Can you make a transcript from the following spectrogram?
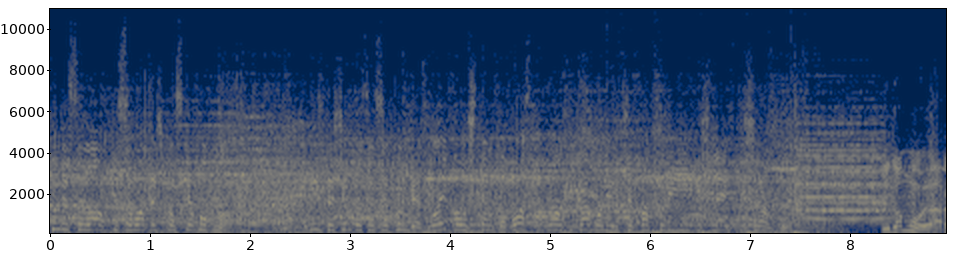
turi sulaukti savotiško stebuklo. 30 sekundės laiko užtenka vos pagauti kamuolį ir čia pat turi jį išleisti iš rankų. Įdomu, ar,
